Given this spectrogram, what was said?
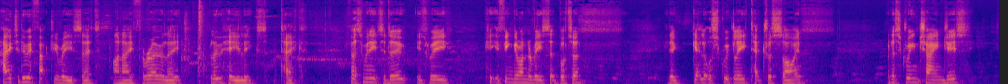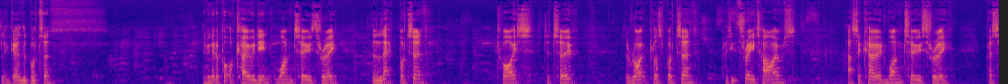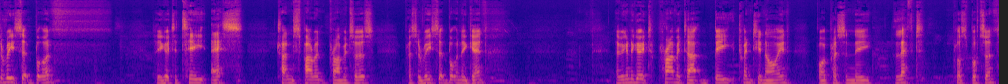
how to do a factory reset on a Ferroli Blue Helix Tech. First thing we need to do is we keep your finger on the reset button. You get a little squiggly Tetris sign. When the screen changes, let go of the button. Then we're going to put a code in, one, two, three. The left button twice to two. The right plus button, press it three times. That's the code, one, two, three. Press the reset button. So you go to TS, transparent parameters. Press the reset button again. Now we're going to go to parameter B29 by pressing the left plus button.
